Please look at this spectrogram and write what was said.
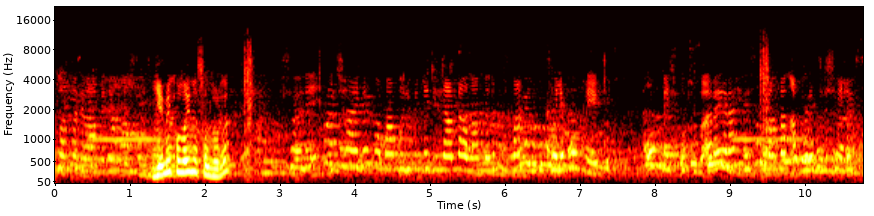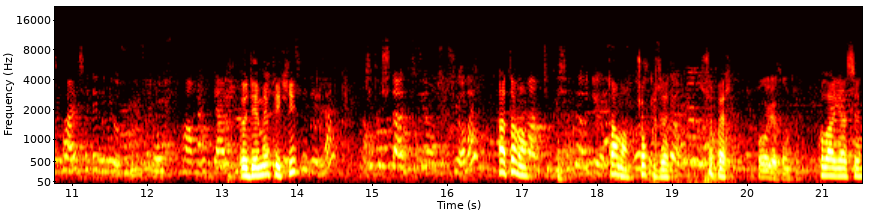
kullanıma devam edebilirsiniz. Yemek olayı nasıl burada? Şöyle içeride hamam bölümünde dinlenme alanlarımız var. Bir telefon mevcut. 15-30 arayarak restorandan aparatif şeyleri sipariş edebiliyorsunuz. Tost, hamburger, pizza Ödeme peki? Getirirler. Çıkışta adisyon tutuyorlar. Ha tamam. Hamam çıkışında ödüyorsunuz. Tamam O çok şekilde güzel. olur. Süper. Kolay gelsin. Kolay gelsin.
